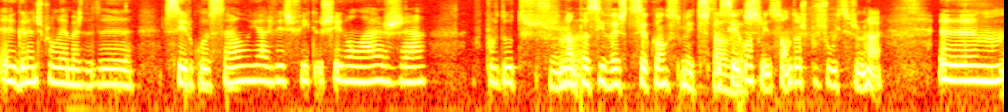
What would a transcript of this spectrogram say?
uh, grandes problemas de, de circulação e às vezes chegam lá já produtos... Sim, não passíveis de ser consumidos, talvez. De ser consumidos, são dois prejuízos, não é? Um,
